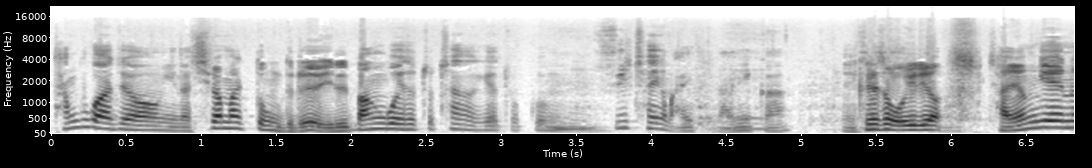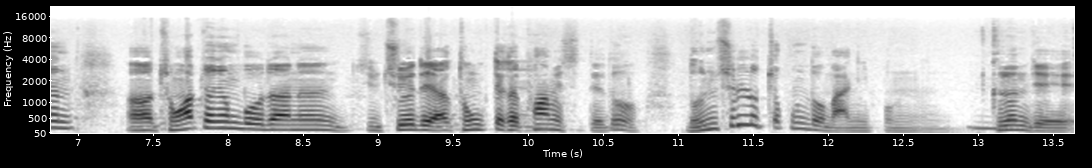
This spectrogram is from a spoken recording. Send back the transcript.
탐구 과정이나 실험 활동들을 일반고에서 쫓아가기가 조금 수위 차이가 많이 나니까. 예, 그래서 오히려 자연계는 어, 종합전형보다는 지금 주요 대학 동국대까지 포함했을 때도 논술로 조금 더 많이 뽑는 그런 이제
